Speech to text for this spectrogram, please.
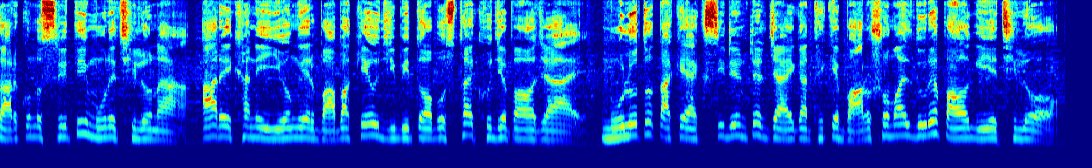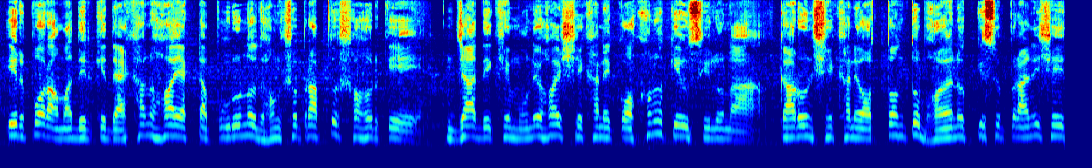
তার কোনো স্মৃতি মনে ছিল না। আর এখানে ইয়ং এর বাবাকেও জীবিত অবস্থায় খুঁজে পাওয়া যায়। মূলত তাকে অ্যাক্সিডেন্টের জায়গা থেকে বারোশো মাইল দূরে পাওয়া গিয়েছিল। এরপর আমাদেরকে দেখানো হয় একটা পুরনো ধ্বংসপ্রাপ্ত শহরকে, যা দেখে মনে হয় সেখানে কখনো কেউ ছিল না। কারণ সেখানে অত্যন্ত ভয়ানক কিছু প্রাণী সেই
